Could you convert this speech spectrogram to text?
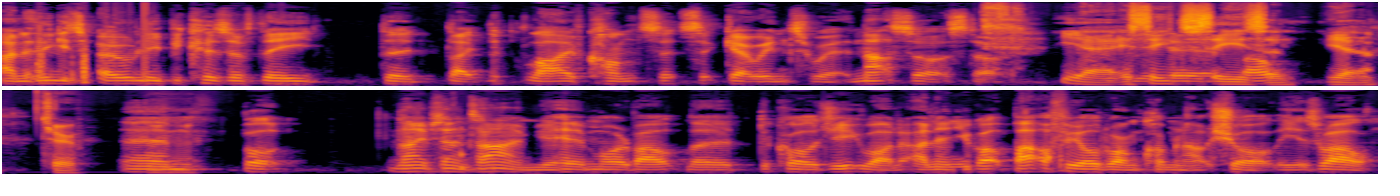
and I think it's only because of the the like the live concerts that go into it and that sort of stuff. Yeah, it's You each season. Yeah, true. Um, But ninety percent of the time, you hear more about the the Call of Duty one, and then you've got Battlefield one coming out shortly as well.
